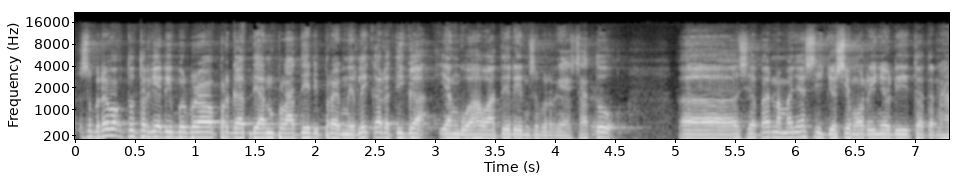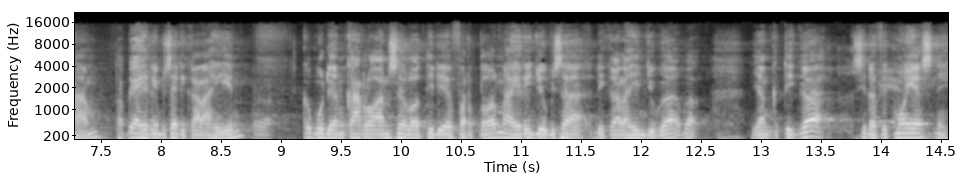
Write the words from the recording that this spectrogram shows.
sebenarnya waktu terjadi beberapa pergantian pelatih di Premier League ada tiga yang gua khawatirin sebenarnya. Satu eh, siapa namanya si Jose Mourinho di Tottenham, tapi akhirnya bisa dikalahin. Kemudian Carlo Ancelotti di Everton, akhirnya juga bisa dikalahin juga. Pak. Yang ketiga si David Moyes nih.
